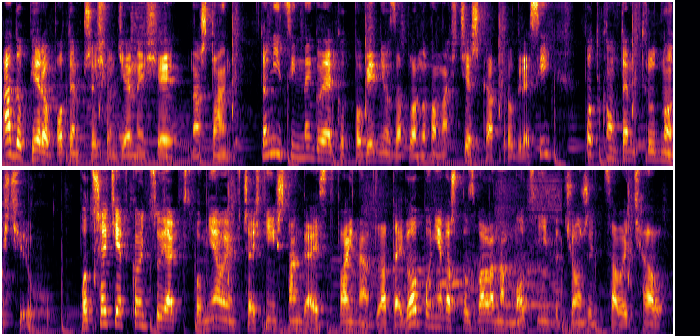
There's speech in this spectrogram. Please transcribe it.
a dopiero potem przesiądziemy się na sztangę. To nic innego jak odpowiednio zaplanowana ścieżka progresji pod kątem trudności ruchu. Po trzecie, w końcu, jak wspomniałem wcześniej, sztanga jest fajna dlatego, ponieważ pozwala nam mocniej dociążyć całe ciało.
